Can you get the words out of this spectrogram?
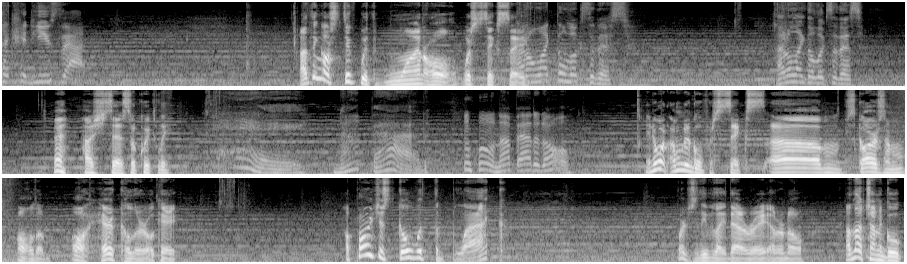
I could use that. I think I'll stick with one. Oh, what's six say? I say? don't like the looks of this. I don't like the looks of this. Eh, how she says so quickly. Hey, not bad. not bad at all. You know what? I'm gonna go for six. Um, scars and oh, hold up. Oh, hair color. Okay. I'll probably just go with the black. Or just leave it like that, right? I don't know. I'm not trying to go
